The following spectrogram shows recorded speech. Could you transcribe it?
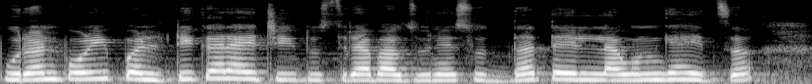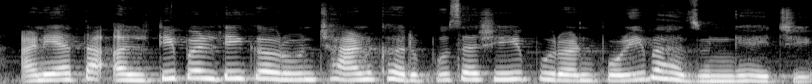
पुरणपोळी पलटी करायची दुसऱ्या बाजूने सुद्धा तेल लावून घ्यायचं. आणि आता अलटी पलटी करून छान खरपूस अशी ही पुरणपोळी भाजून घ्यायची.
